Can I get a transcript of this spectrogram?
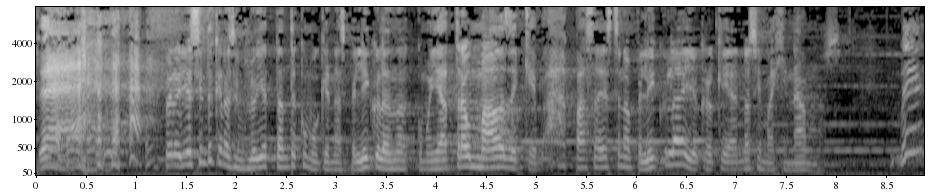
Pero yo siento que nos influye tanto como que en las películas, ¿no? Como ya traumados de que, ah, pasa esto en una película y yo creo que ya nos imaginamos. Eh,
